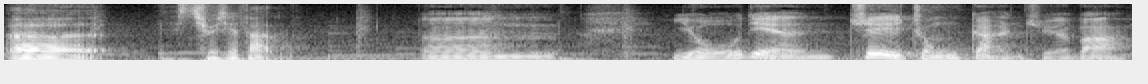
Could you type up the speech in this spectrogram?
呃，球鞋贩子。嗯，有点这种感觉吧，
